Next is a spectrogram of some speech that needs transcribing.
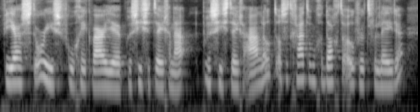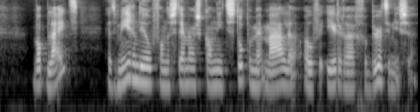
Via stories vroeg ik waar je precies, tegenaan, precies tegenaan loopt als het gaat om gedachten over het verleden. Wat blijkt? Het merendeel van de stemmers kan niet stoppen met malen over eerdere gebeurtenissen.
